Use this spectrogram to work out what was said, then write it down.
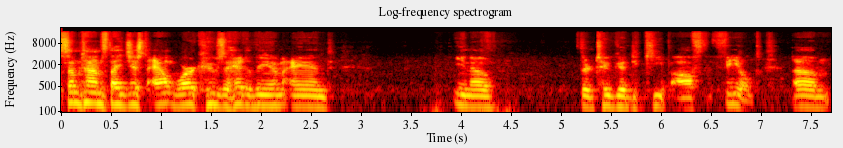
sometimes they just outwork who's ahead of them, and you know they're too good to keep off the field. Um,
